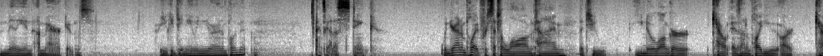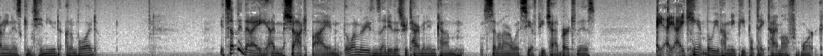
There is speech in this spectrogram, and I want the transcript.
million Americans. Are you continuing your unemployment? That's got to stink. when you're unemployed for such a long time that you you no longer count as unemployed, you are counting as continued unemployed. It's something that I, I'm shocked by, and one of the reasons I do this retirement income seminar with CFP Chad Burton is I, I, I can't believe how many people take time off from work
